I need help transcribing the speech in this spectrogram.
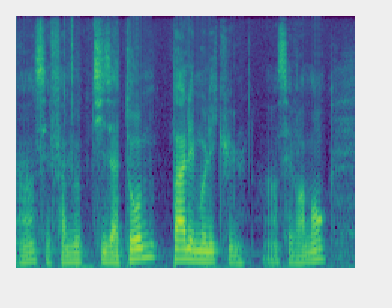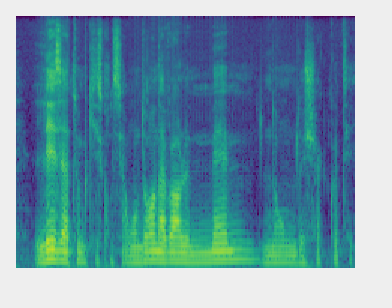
hein, ces fameux petits atomes, pas les molécules. Hein. c'est vraiment les atomes qui se conservent. On doit en avoir le même nombre de chaque côté.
